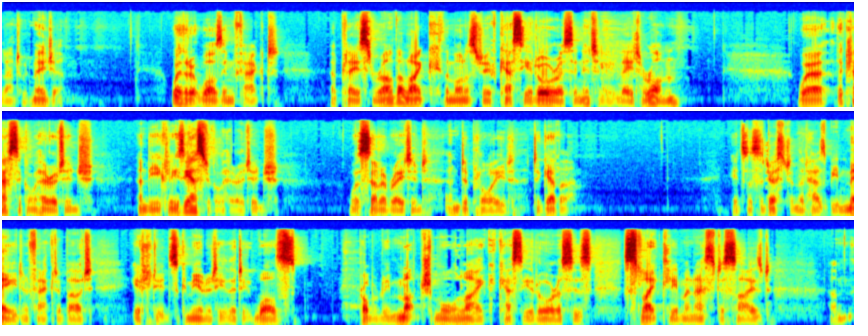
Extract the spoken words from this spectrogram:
Llantwit Major, whether it was, in fact, a place rather like the monastery of Cassiodorus in Italy later on, where the classical heritage and the ecclesiastical heritage was celebrated and deployed together. It's a suggestion that has been made, in fact, about Illtyd's community, that it was probably much more like Cassiodorus's slightly monasticized um,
